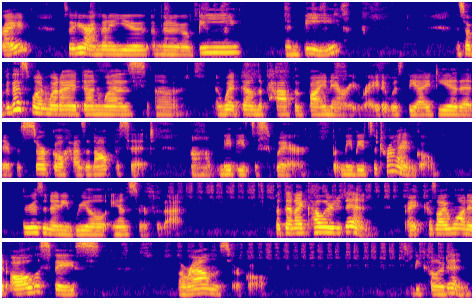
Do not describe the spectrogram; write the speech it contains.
right? So here I'm going to use, I'm going to go B and B. And so for this one, what I had done was uh, I went down the path of binary, right? It was the idea that if a circle has an opposite, uh, maybe it's a square, but maybe it's a triangle. There isn't any real answer for that. But then I colored it in, right? Because I wanted all the space around the circle to be colored in.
